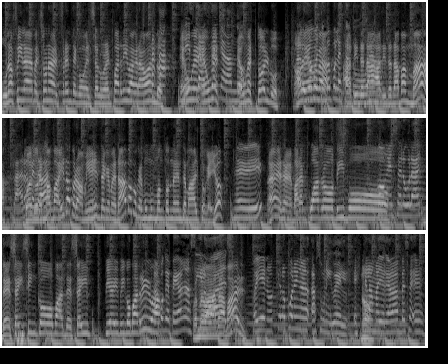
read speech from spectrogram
una fila de personas al frente con el celular para arriba grabando Me es, un, estás es, un, es señalando. un estorbo. No, Claro, porque estorbo por la a, ti te, estatura. ta- a ti te tapan más. Claro, porque tú eres ¿verdad? más bajita, pero a mí hay gente que me tapa porque hay un, un montón de gente más alto que yo. Hey. Eh, se me paran cuatro tipos Con el celular. de 6, 5, de 6 pies y pico para arriba. Ah, porque pegan así. Pues me lo van a va tapar. decir. Oye, no es que lo ponen a, a su nivel. Es No. que la mayoría de las veces es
